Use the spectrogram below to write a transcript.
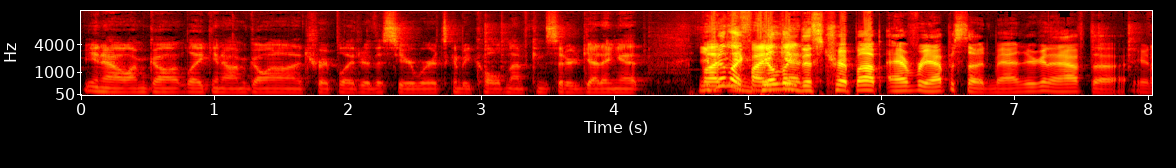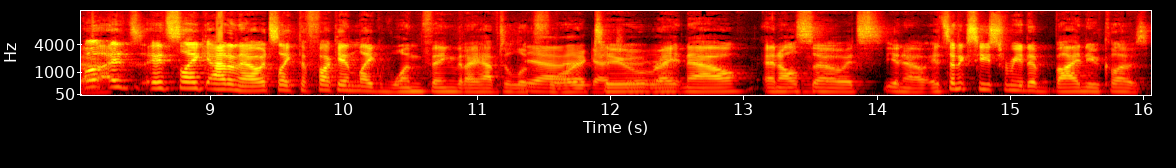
you know I'm going like you know I'm going on a trip later this year where it's gonna be cold and I've considered getting it. You've been like building get- this trip up every episode, man. You're gonna have to, you know. Well, it's it's like I don't know. It's like the fucking like one thing that I have to look Yeah, forward to you, yeah. right now, and also it's you know it's an excuse for me to buy new clothes.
